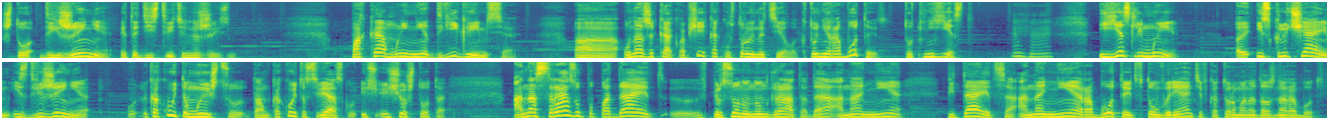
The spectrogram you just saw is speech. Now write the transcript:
что движение это действительно жизнь. Пока мы не двигаемся, а, у нас же как? Вообще, как устроено тело? Кто не работает, тот не ест. Мгм. И если мы э, исключаем из движения какую-то мышцу, там, какую-то связку, еще, еще что-то, она сразу попадает э, в персону нон-грата, да, она не питается, она не работает в том варианте, в котором она должна работать.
